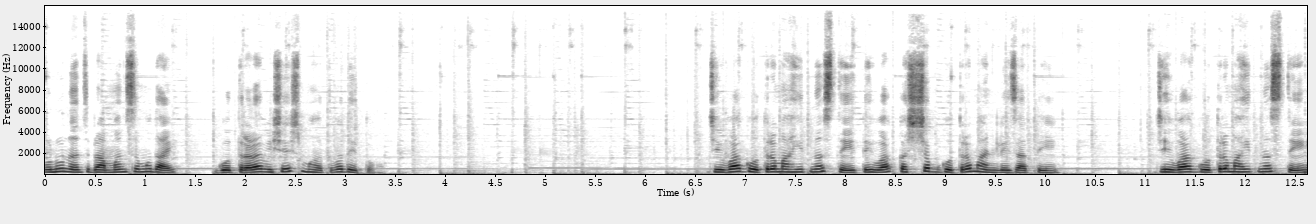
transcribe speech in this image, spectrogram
म्हणूनच ब्राह्मण समुदाय गोत्राला विशेष महत्त्व देतो. जेव्हा गोत्र माहीत नसते तेव्हा कश्यप गोत्र मानले जाते. जेव्हा गोत्र माहीत नसते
